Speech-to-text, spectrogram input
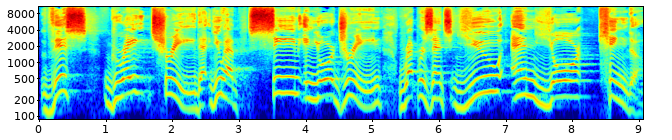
This great tree that you have seen in your dream represents you and your kingdom.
